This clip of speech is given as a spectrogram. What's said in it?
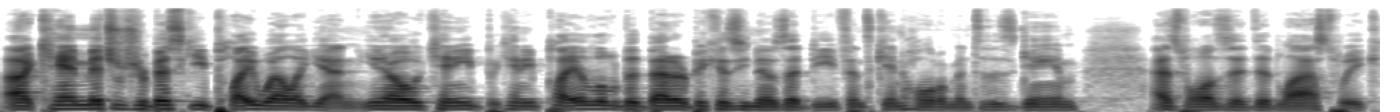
Uh, can Mitchell Trubisky play well again? You know, can he can he play a little bit better because he knows that defense can hold him into this game as well as they did last week?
